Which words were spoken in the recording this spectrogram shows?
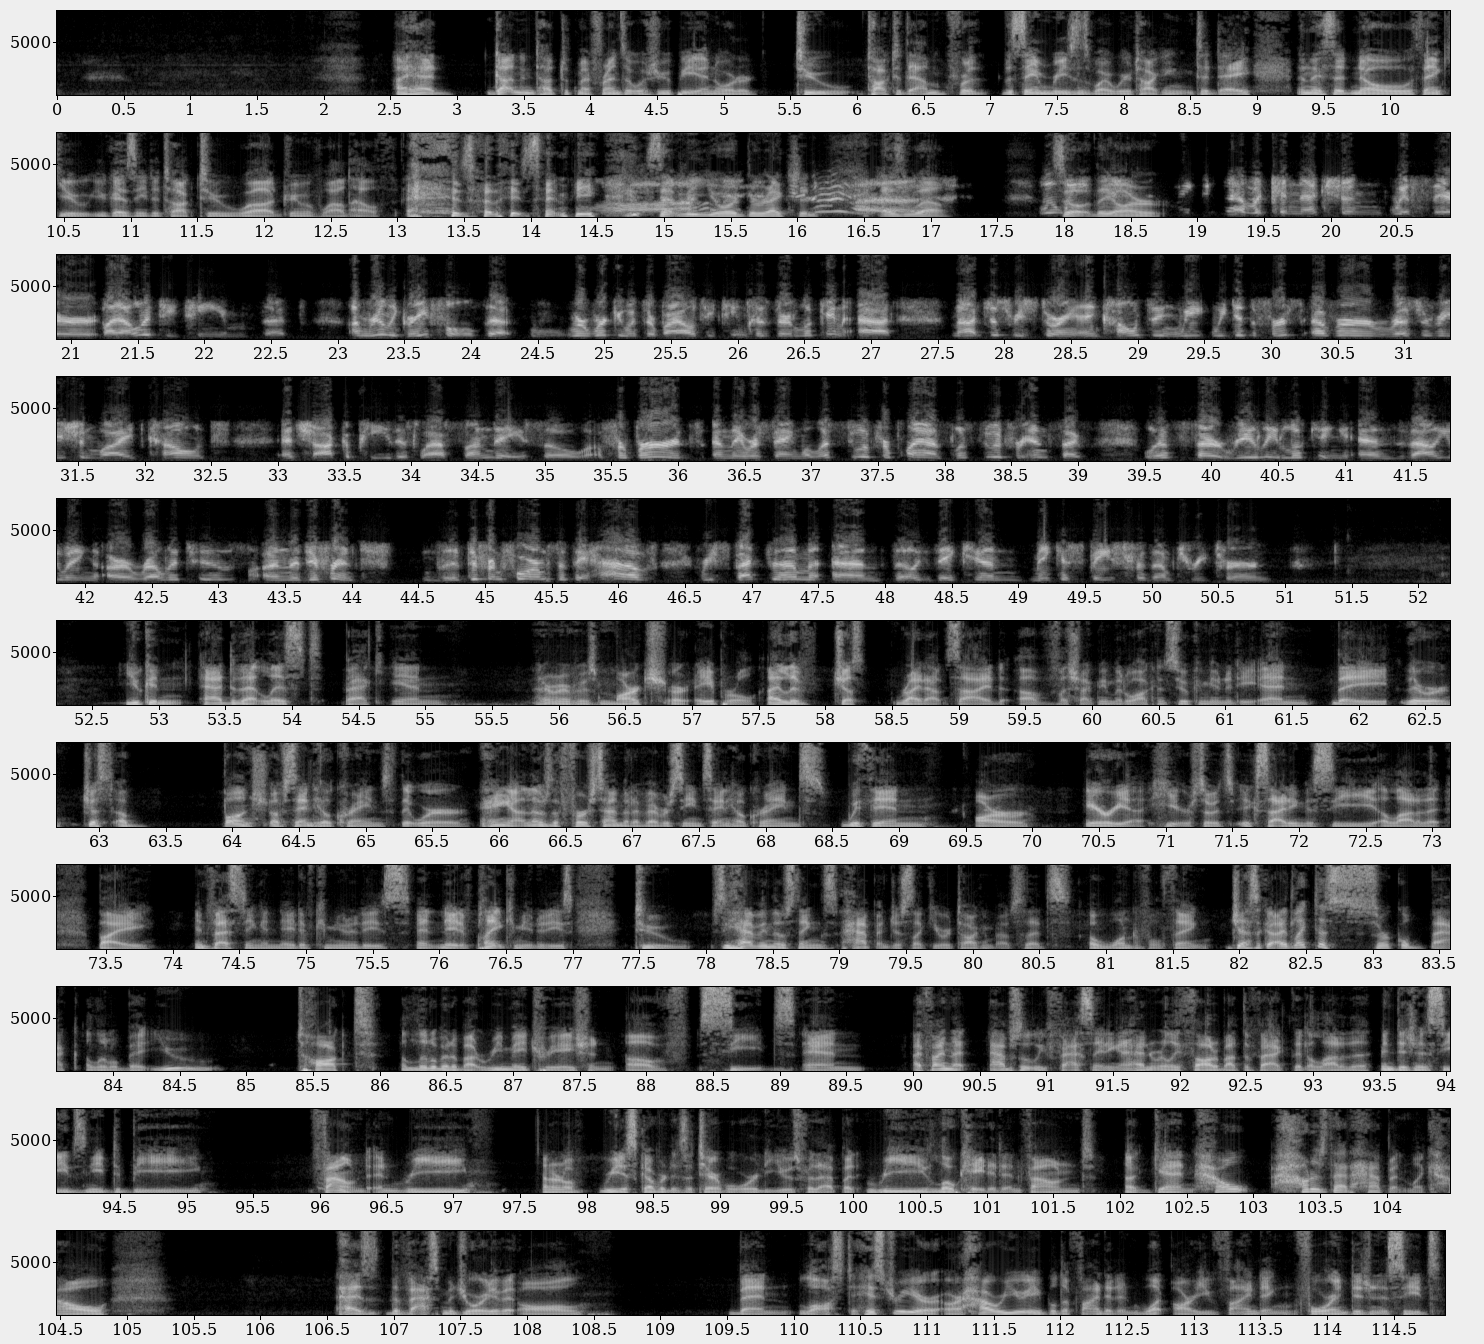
I had gotten in touch with my friends at Wozupi in order to talk to them for the same reasons why we are talking today. And they said, no, thank you. You guys need to talk to, uh, Dream of Wild Health. so they sent me, Aww, sent me your direction as well. well so we, they are. We have a connection with their biology team that I'm really grateful that we're working with their biology team because they're looking at not just restoring and counting. We we did the first ever reservation wide count at Shakopee this last Sunday. So uh, for birds, and they were saying, well, let's do it for plants, let's do it for insects. Let's start really looking and valuing our relatives and the different the different forms that they have, respect them, and they can make a space for them to return you can add to that list back in, I don't remember if it was March or April. I live just right outside of the Shakopee Mdewakanton Sioux community and they, there were just a bunch of sandhill cranes that were hanging out. And that was the first time that I've ever seen sandhill cranes within our area here. So it's exciting to see a lot of that by investing in native communities and native plant communities to see having those things happen, just like you were talking about. So that's a wonderful thing. Jessica, I'd like to circle back a little bit. You talked a little bit about rematriation of seeds and I find that absolutely fascinating. I hadn't really thought about the fact that a lot of the indigenous seeds need to be found and re I don't know, rediscovered is a terrible word to use for that, but relocated and found again. How how does that happen? Like how has the vast majority of it all been lost to history or, or how are you able to find it and what are you finding for indigenous seeds?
